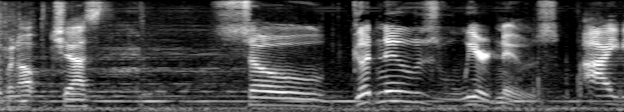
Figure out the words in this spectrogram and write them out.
Open up the chest. So, good news, weird news. I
